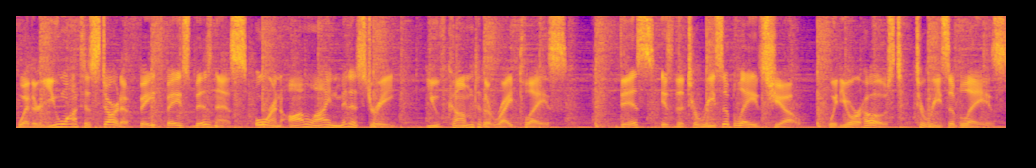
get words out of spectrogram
Whether you want to start a faith based business or an online ministry, you've come to the right place. This is the Teresa Blaze Show with your host, Teresa Blaze,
